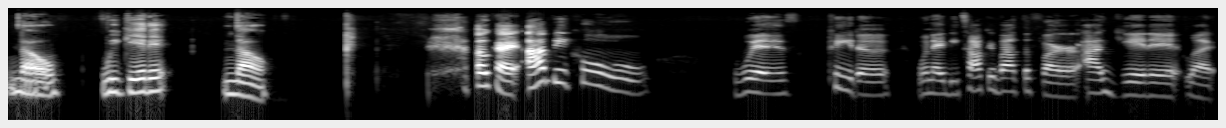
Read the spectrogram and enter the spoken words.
no. We get it. No. Okay, I'd be cool with PETA when they be talking about the fur. I get it. Like,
